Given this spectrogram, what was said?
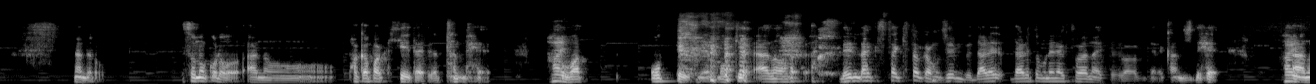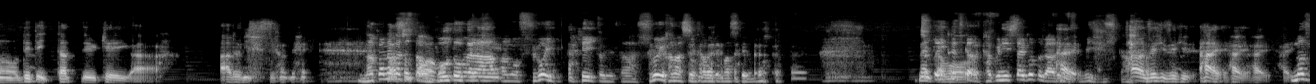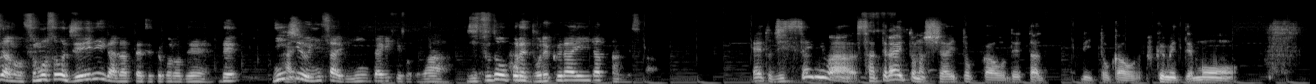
なんだろう、その頃、あのー、パカパカ携帯だったんで、はい、おってですね、もうけ あの連絡先とかも全部誰誰とも連絡取らないとみたいな感じで、はい、あの出ていったっていう経緯があるんですよね。なかなかちょっと冒頭からあのすごい経緯というか、すごい話をされてますけども。ちょっといくつか確認したいことがあるんですけど、はい、いいですかあぜひぜひ。はいはいはい、はい。まずあの、そもそも J リーガーだったというところで、で、22歳で引退ということは、実動これどれくらいだったんですか、はい、えっ、ー、と、実際にはサテライトの試合とかを出たりとかを含めても、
